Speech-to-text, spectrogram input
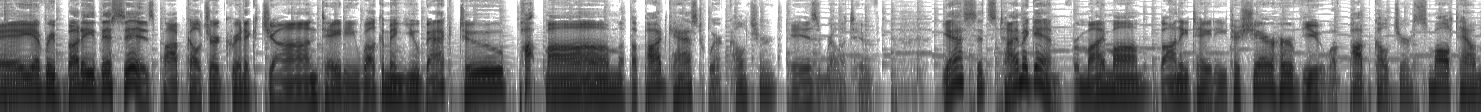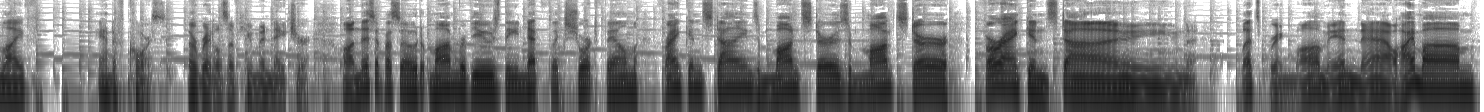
Hey, everybody, this is pop culture critic John Teti welcoming you back to Pop Mom, the podcast where culture is relative. Yes, it's time again for my mom, Bonnie Teti, to share her view of pop culture, small town life, and of course, the riddles of human nature. On this episode, Mom reviews the Netflix short film Frankenstein's Monsters Monster Frankenstein. Let's bring Mom in now. Hi, Mom.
